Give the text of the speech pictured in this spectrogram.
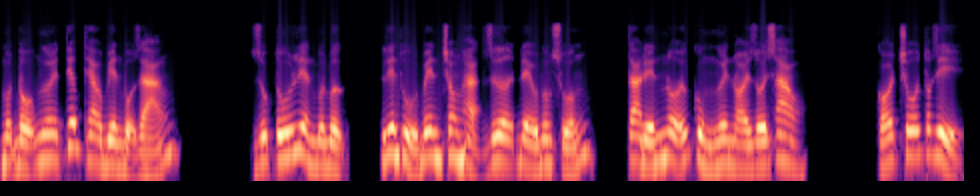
một bộ ngươi tiếp theo biên bộ dáng. Dục tú liền buồn bực, liên thủ bên trong hạt dưa đều buông xuống, ta đến nỗi cùng ngươi nói dối sao. Có chỗ tốt gì?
